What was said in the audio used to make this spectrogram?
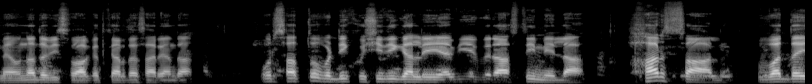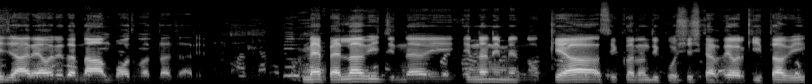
ਮੈਂ ਉਹਨਾਂ ਦਾ ਵੀ ਸਵਾਗਤ ਕਰਦਾ ਸਾਰਿਆਂ ਦਾ। ਔਰ ਸਭ ਤੋਂ ਵੱਡੀ ਖੁਸ਼ੀ ਦੀ ਗੱਲ ਇਹ ਹੈ ਵੀ ਇਹ ਵਿਰਾਸਤੀ ਮੇਲਾ ਹਰ ਸਾਲ ਵੱਧਦਾ ਹੀ ਜਾ ਰਿਹਾ ਔਰ ਇਹਦਾ ਨਾਮ ਬਹੁਤ ਵੱਧਦਾ ਜਾ ਰਿਹਾ। ਮੈਂ ਪਹਿਲਾਂ ਵੀ ਜਿੰਨਾ ਵੀ ਇਹਨਾਂ ਨੇ ਮੈਨੂੰ ਕਿਹਾ, ਅਸੀਂ ਕਰਨ ਦੀ ਕੋਸ਼ਿਸ਼ ਕਰਦੇ ਔਰ ਕੀਤਾ ਵੀ,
